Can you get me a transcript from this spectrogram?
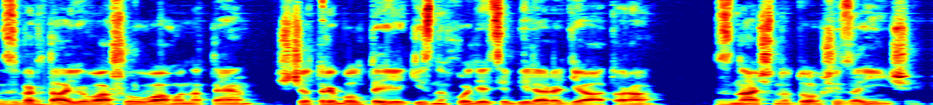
Звертаю вашу увагу на те, що три болти, які знаходяться біля радіатора, значно довші за інші.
